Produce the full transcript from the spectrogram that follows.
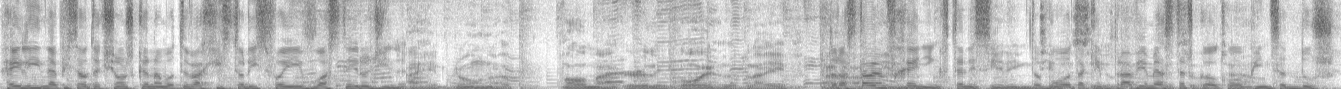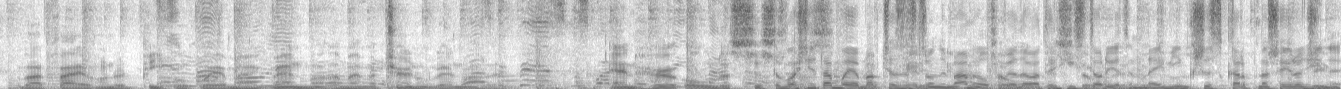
Haley napisał tę książkę na motywach historii swojej własnej rodziny. I had grown up all my early boyhood life. Dorastałem w in Henning w Tennessee. To było takie prawie miasteczko, około town. 500 dusz. About 500 people where my grandmother, my maternal grandmother, and her older sister. To właśnie tam moja babcia ze strony mamy opowiadała tę historię, ten największy skarb naszej rodziny.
